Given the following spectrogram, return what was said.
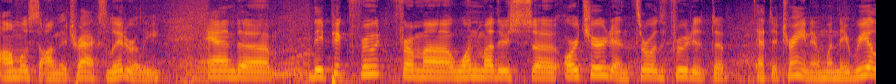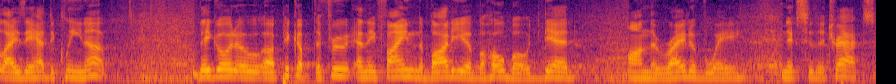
almost on the tracks, literally, and um, they pick fruit from uh, one mother's uh, orchard and throw the fruit at the at the train. And when they realize they had to clean up, they go to uh, pick up the fruit and they find the body of a hobo dead on the right of way next to the tracks.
